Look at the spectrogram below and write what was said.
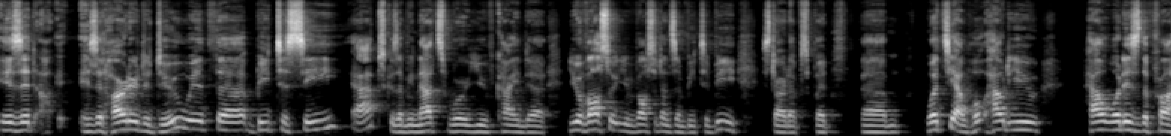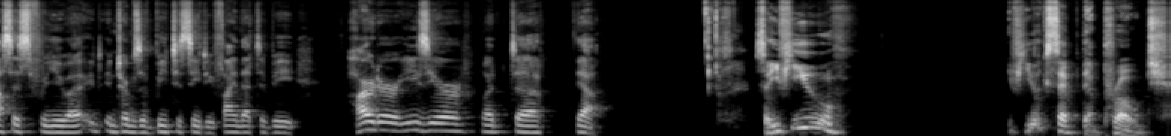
is it is it harder to do with uh, b2c apps? Because i mean that's where you've kind of you have also you've also done some b2b startups but um, what's yeah how do you how what is the process for you uh, in terms of b2c do you find that to be harder easier? What uh, yeah. So if you if you accept the approach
